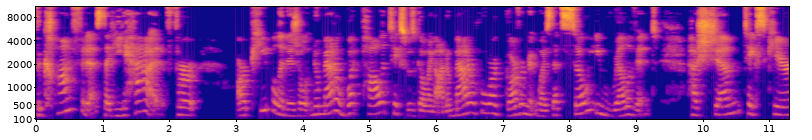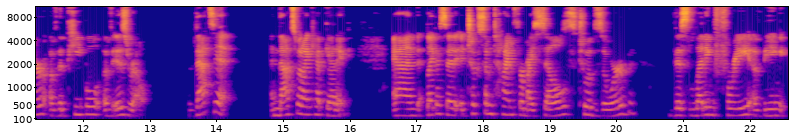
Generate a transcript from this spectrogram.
the confidence that he had for our people in Israel, no matter what politics was going on, no matter who our government was, that's so irrelevant. Hashem takes care of the people of Israel. That's it. And that's what I kept getting. And like I said, it took some time for my cells to absorb this letting free of being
